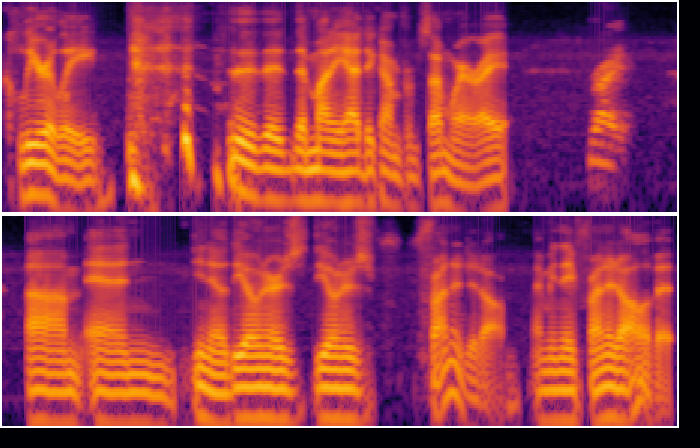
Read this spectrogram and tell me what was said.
clearly, the, the the money had to come from somewhere, right? Right. um, and you know the owners the owners fronted it all. I mean, they fronted all of it,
